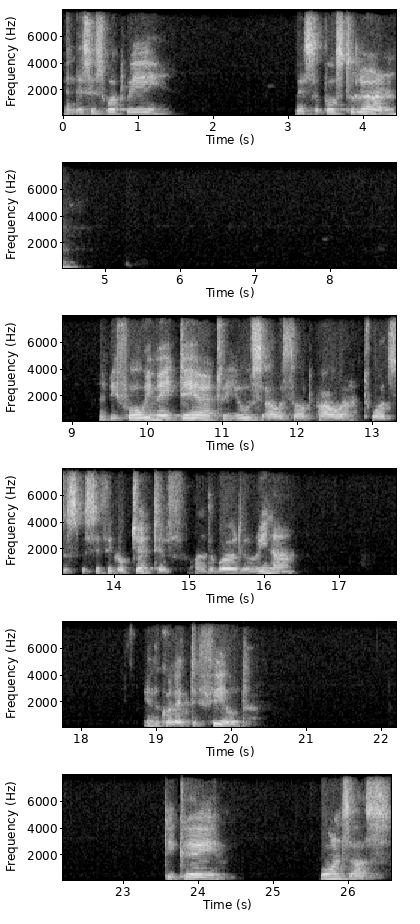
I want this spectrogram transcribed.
And this is what we we're supposed to learn. And before we may dare to use our thought power towards a specific objective on the world arena, in the collective field, DK warns us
